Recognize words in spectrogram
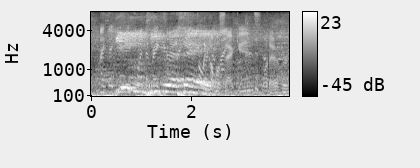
What? I said you before the break time. USA. Only a couple seconds. Whatever.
